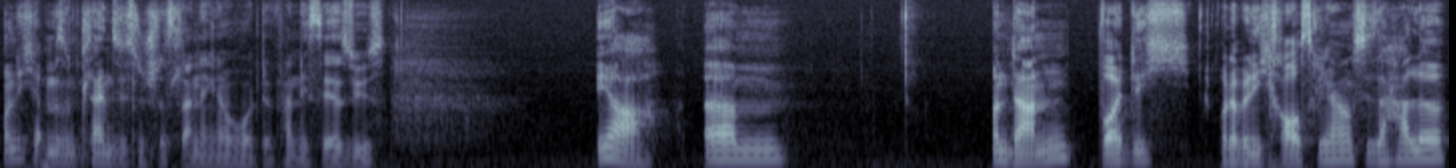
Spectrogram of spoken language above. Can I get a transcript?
Und ich habe mir so einen kleinen süßen Schlüsselanhänger geholt, den fand ich sehr süß. Ja, ähm. Und dann wollte ich, oder bin ich rausgegangen aus dieser Halle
